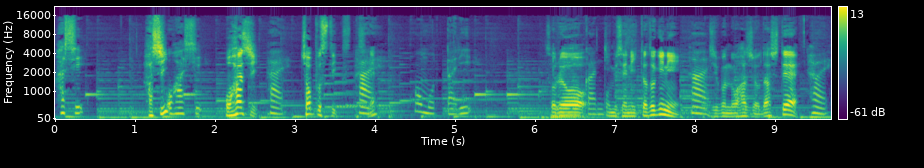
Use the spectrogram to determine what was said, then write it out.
箸。箸？お箸。お箸。はい。チョップスティックスですね、はい。を持ったりそれをお店に行った時にはい。自分のお箸を出してはい。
